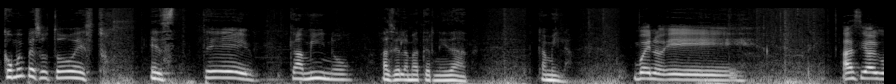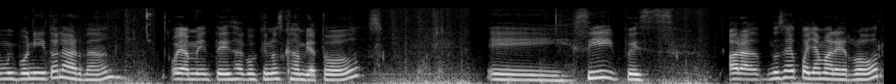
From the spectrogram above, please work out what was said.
¿Cómo empezó todo esto? Este camino hacia la maternidad. Camila. Bueno, eh, ha sido algo muy bonito, la verdad. Obviamente es algo que nos cambia a todos. Eh, sí, pues ahora no se puede llamar error,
